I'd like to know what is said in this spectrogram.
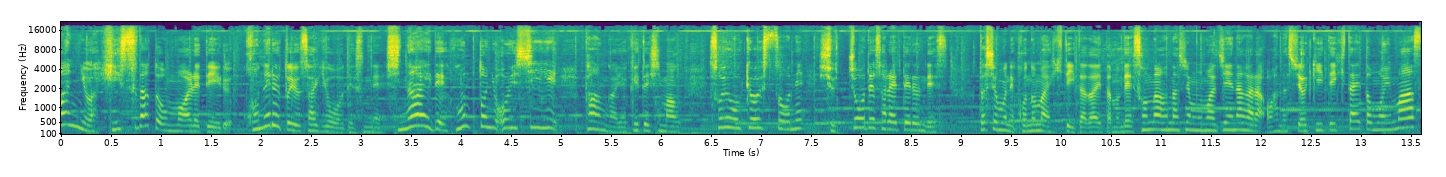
パンには必須だと思われているこねるという作業をですねしないで本当に美味しいパンが焼けてしまう。そういうお教室をね出張でされてるんです。私もねこの前来ていただいたのでそんな話も交えながらお話を聞いていきたいと思います。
